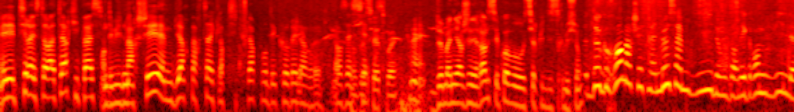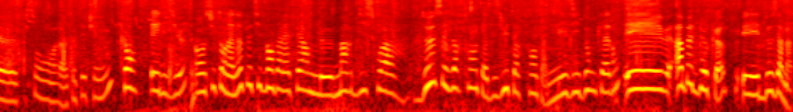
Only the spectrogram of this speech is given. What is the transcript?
Mais les petits restaurateurs qui passent en début de marché aiment bien repartir avec leurs petites fleurs pour décorer leur- leurs assiettes. ouais. Ouais. De manière générale, c'est quoi vos circuits de distribution? De grands marchés semaines le samedi, donc dans des grandes villes euh, qui sont euh, à côté de chez nous, Caen et Lisieux. Ensuite, on a notre petite vente à la ferme le mardi soir de 16h30 à 18h30 à Mésidon-Calon. Et un peu de biocop et deux AMAP.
